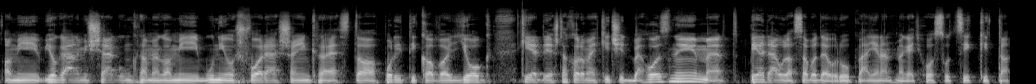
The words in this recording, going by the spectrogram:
a mi jogállamiságunkra, meg a mi uniós forrásainkra ezt a politika vagy jog kérdést akarom egy kicsit behozni, mert például a Szabad Európán jelent meg egy hosszú cikk itt a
